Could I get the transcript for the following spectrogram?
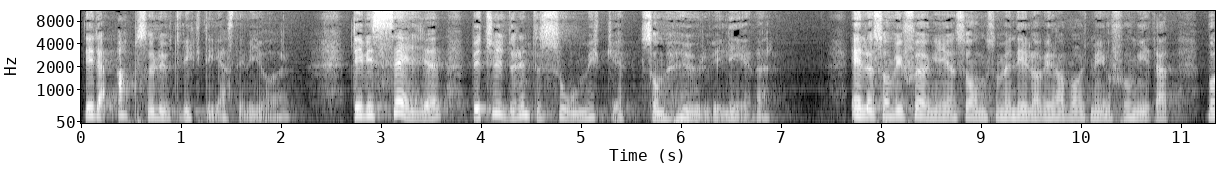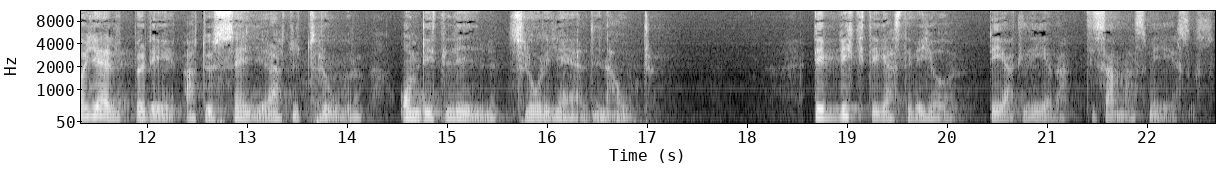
Det är det absolut viktigaste vi gör. Det vi säger betyder inte så mycket som hur vi lever. Eller som vi sjöng i en sång som en del av er har varit med och sjungit, att vad hjälper det att du säger att du tror om ditt liv slår ihjäl dina ord? Det viktigaste vi gör, det är att leva tillsammans med Jesus.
